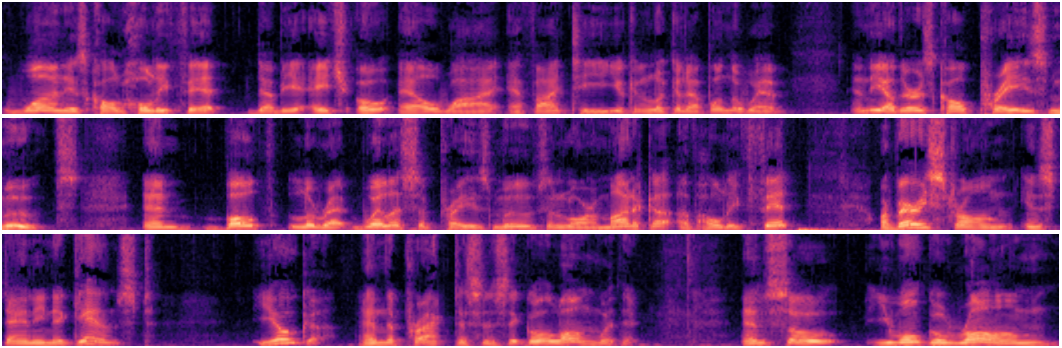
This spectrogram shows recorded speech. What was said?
one is called WholyFit, W H O L Y F I T. You can look it up on the web. And the other is called Praise Moves. And both Laurette Willis of Praise Moves and Laura Monica of WholyFit are very strong in standing against yoga and the practices that go along with it. And so you won't go wrong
